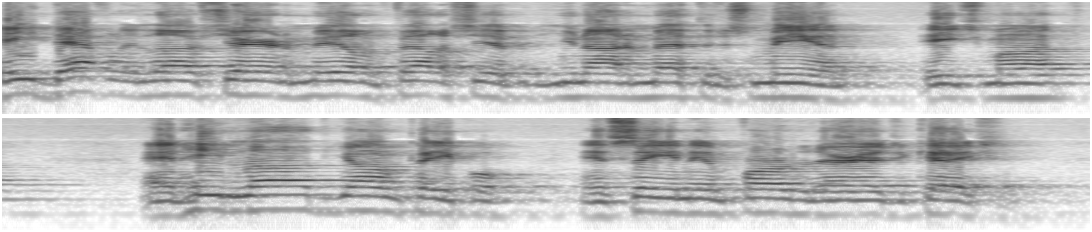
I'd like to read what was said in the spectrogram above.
He definitely loved sharing a meal and fellowship at the United Methodist Men each month. And he loved young people and seeing them further their education.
